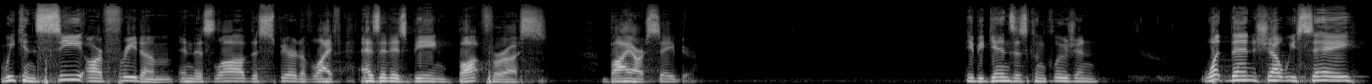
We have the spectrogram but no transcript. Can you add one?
We can see our freedom in this law of the Spirit of life as it is being bought for us by our Savior. He begins his conclusion What then shall we say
